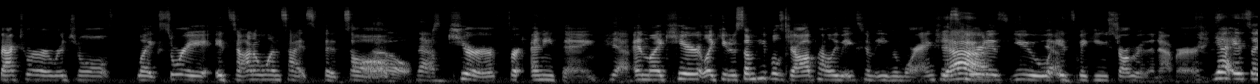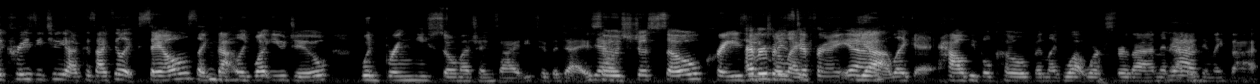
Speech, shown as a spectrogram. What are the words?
back to our original like story. It's not a one size fits all no. no, cure for anything. yeah, And like here, like you know, some people's job probably makes them even more anxious. Yeah. Here it is you, Yeah. it's making you stronger than ever. Yeah, it's like crazy too. Yeah, because I feel like sales, like that, Mhm. like what you do, would bring me so much anxiety through the day. Yeah. So it's just so crazy. to, Everybody's like, different. Yeah. Yeah. like how people cope and like what works for them and Yeah. everything like that.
